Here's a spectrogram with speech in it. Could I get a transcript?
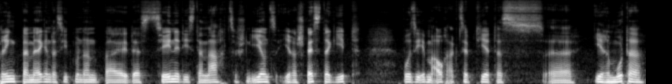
bringt bei Megan, das sieht man dann bei der Szene, die es danach zwischen ihr und ihrer Schwester gibt, wo sie eben auch akzeptiert, dass äh, ihre Mutter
